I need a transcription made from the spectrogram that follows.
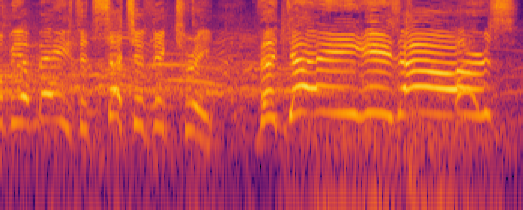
will be amazed at such a victory. The day is ours!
